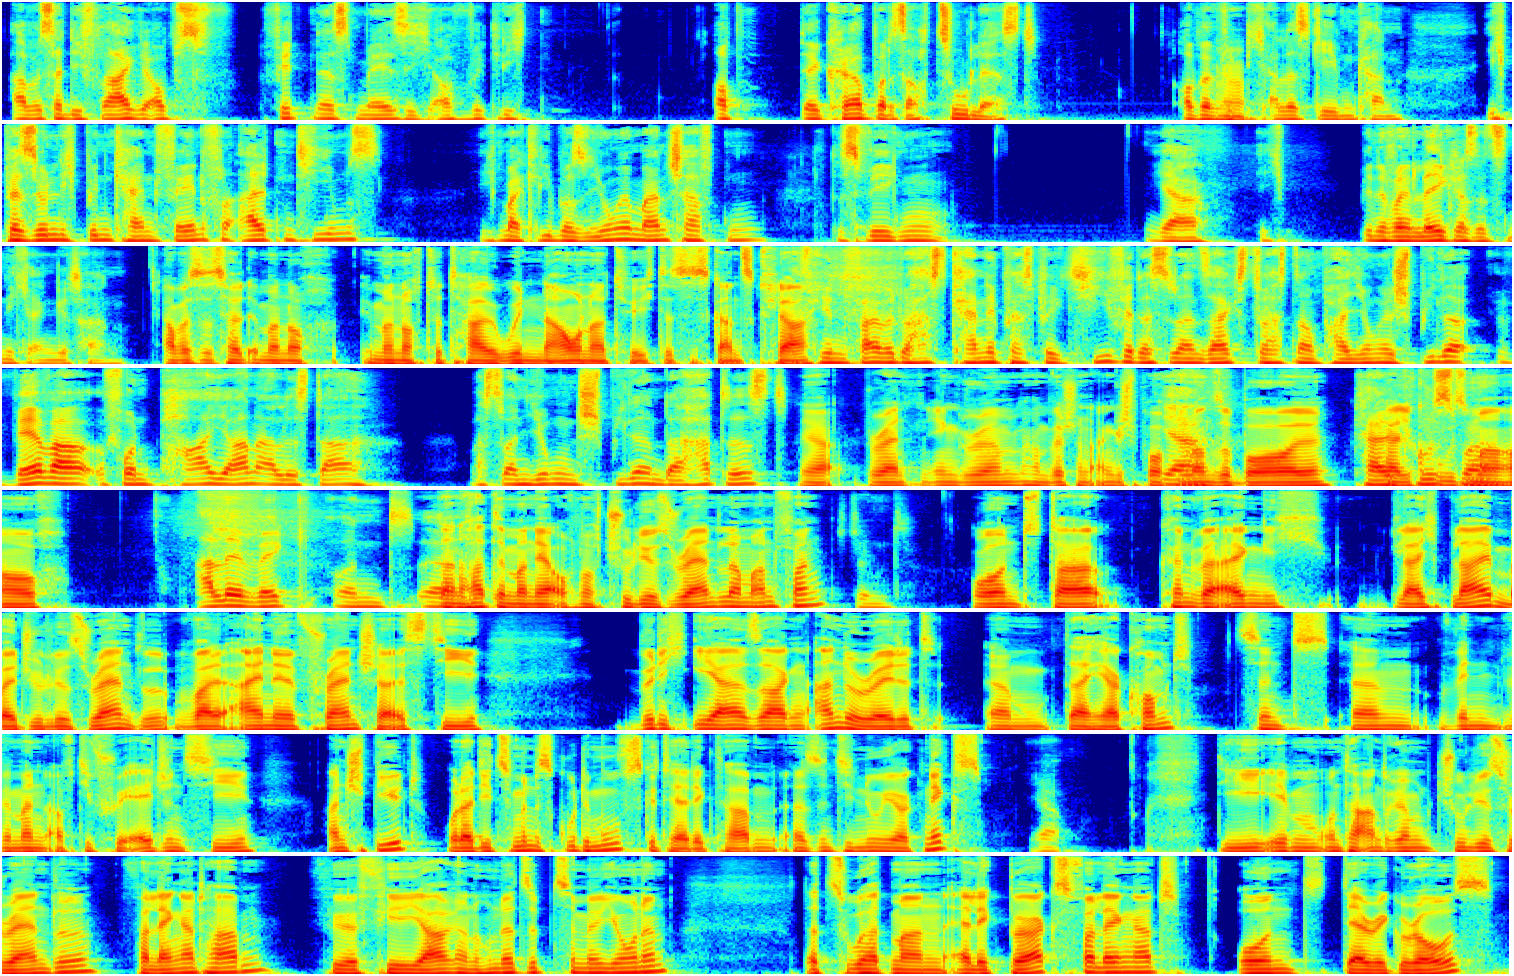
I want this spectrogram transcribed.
Aber es ist halt die Frage, ob es fitnessmäßig auch wirklich, ob der Körper das auch zulässt. Ob er ja. wirklich alles geben kann. Ich persönlich bin kein Fan von alten Teams. Ich mag lieber so junge Mannschaften. Deswegen ja, ich bin von den Lakers jetzt nicht angetan. Aber es ist halt immer noch, immer noch total Win-Now natürlich, das ist ganz klar. Auf jeden Fall, weil du hast keine Perspektive, dass du dann sagst, du hast noch ein paar junge Spieler. Wer war vor ein paar Jahren alles da? Was du an jungen Spielern da hattest? Ja, Brandon Ingram haben wir schon angesprochen, Ja. Lonzo Ball, Kyle Kyle, Kuzma. Kuzma. auch. Alle weg und äh, Dann hatte man ja auch noch Julius Randle am Anfang. stimmt. Und da können wir eigentlich gleich bleiben bei Julius Randle, weil eine Franchise, die, würde ich eher sagen, underrated ähm, daherkommt, sind, ähm, wenn, wenn man auf die Free Agency anspielt oder die zumindest gute Moves getätigt haben, äh, sind die New York Knicks, Ja. die eben unter anderem Julius Randle verlängert haben für vier Jahre und 117 Millionen. Dazu hat man Alec Burks verlängert und Derrick Rose,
